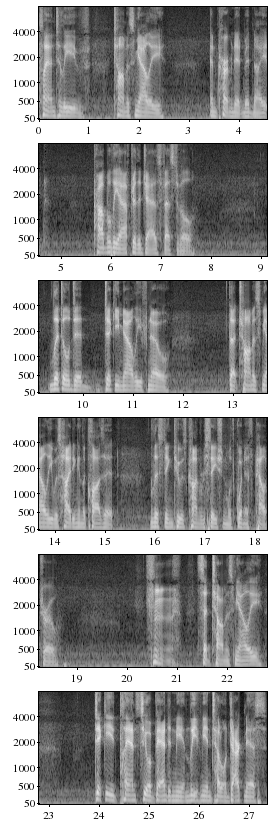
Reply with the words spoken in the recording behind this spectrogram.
plan to leave Thomas Meowley in permanent midnight, probably after the jazz festival. Little did Dickie Meowleaf know that Thomas Meowley was hiding in the closet, listening to his conversation with Gwyneth Paltrow. Hmm, said Thomas Meowley. Dickie plans to abandon me and leave me in total darkness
